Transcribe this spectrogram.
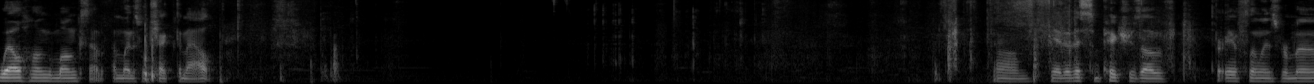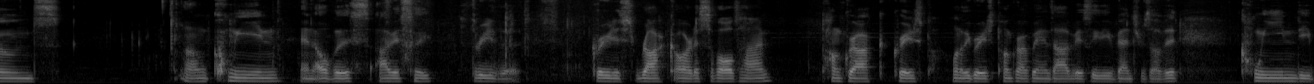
well hung monks. I, I might as well check them out. Um, yeah, there's some pictures of their influence, Ramones, um, Queen, and Elvis, obviously, three of the greatest rock artists of all time. Punk rock, greatest, one of the greatest punk rock bands, obviously, the inventors of it. Queen, the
